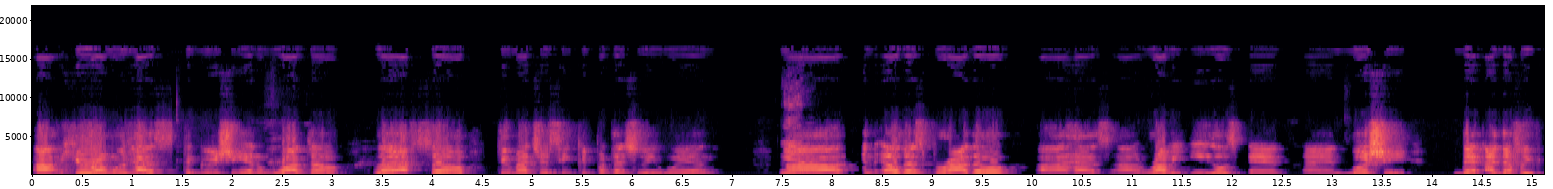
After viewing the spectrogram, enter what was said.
Uh, Hiromu has Taguchi and Wato left, so two matches he could potentially win. Uh, and El Desperado uh, has uh, Robbie Eagles and and Bushi. That I definitely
